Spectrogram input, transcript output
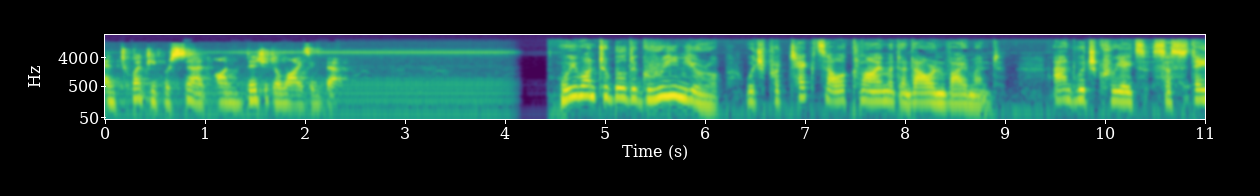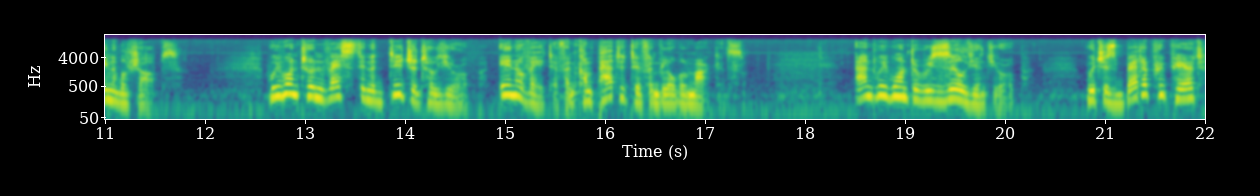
and 20% on digitalizing them. We want to build a green Europe which protects our climate and our environment and which creates sustainable jobs. We want to invest in a digital Europe, innovative and competitive in global markets. And we want a resilient Europe, which is better prepared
